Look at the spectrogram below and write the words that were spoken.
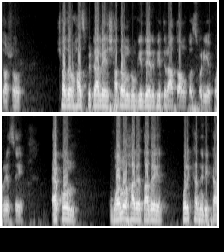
যশোর সদর হসপিটালে সাধারণ রোগীদের ভিতরে আতঙ্ক ছড়িয়ে পড়েছে। এখন গণহারে তাদের পরীক্ষা নিরীক্ষা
